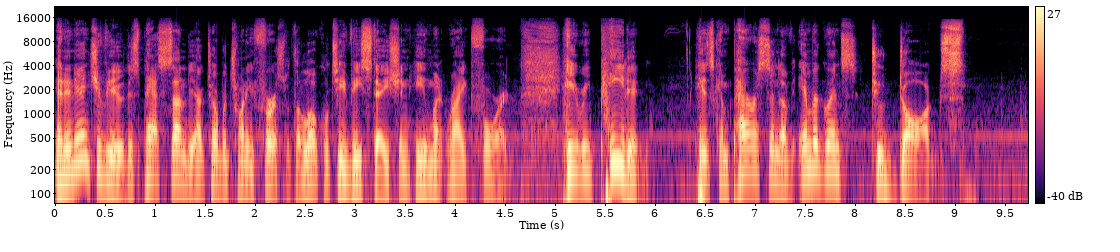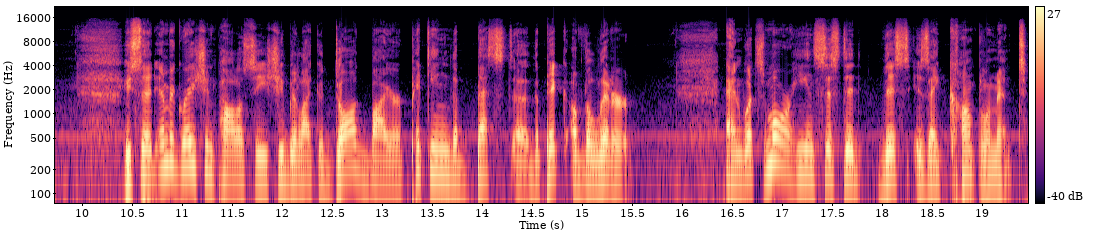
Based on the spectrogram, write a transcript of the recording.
In an interview this past Sunday, October 21st, with a local TV station, he went right for it. He repeated his comparison of immigrants to dogs. He said immigration policy should be like a dog buyer picking the best, uh, the pick of the litter. And what's more, he insisted this is a compliment.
